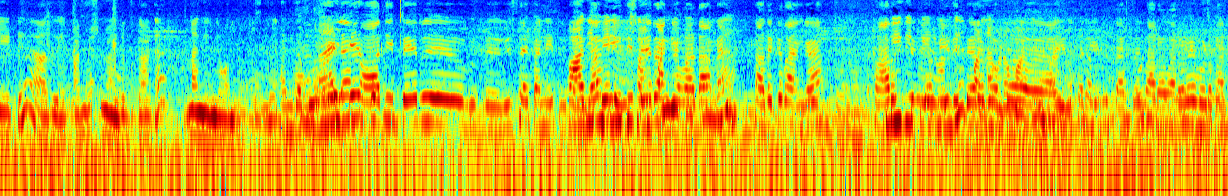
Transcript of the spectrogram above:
கேட்டு அது பர்மிஷன் வாங்குறதுக்காக நாங்கள் இங்கே வந்திருக்கோங்க அந்த பாதி பேரு விவசாயம் பண்ணிட்டு பாதி பேர் விவசாயம் பண்ணிட்டு விடாம தடுக்கிறாங்க. மீதி பேர் வந்து பண்ண விட மாட்டேங்கிறாங்க. இது பண்ணிட்டு தப்பு வர வரவே விட மாட்டேங்கிறாங்க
